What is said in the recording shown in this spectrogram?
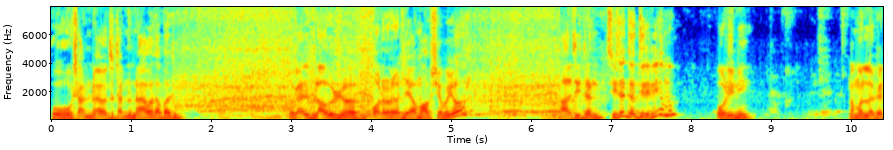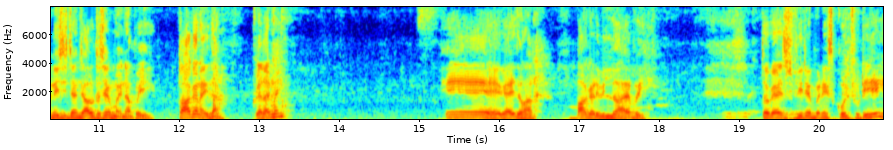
હો ઓહો છન્નો આવ્યો તો છન્નો ના આવ્યો તા બાજુ? તો કાંઈ બ્લાઉઝ ઓર્ડર લેવામાં આવશે ભાઈઓ હાલ સિઝન સિઝન જતી રહી નહીં અમુક હોળીની? આમાં લગ્નની સિઝન ચાલુ થશે મહિના પછી. તો આગળ નહીં તાણ પહેલાં નહીં? એ હે ગાય તમારા બાગડ વિલ્લો આવે ભાઈ. તો ગાય વીરેનભાઈની સ્કૂલ છૂટી જઈ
